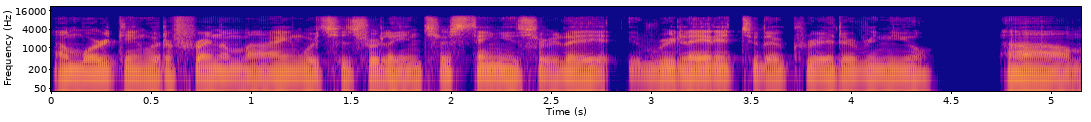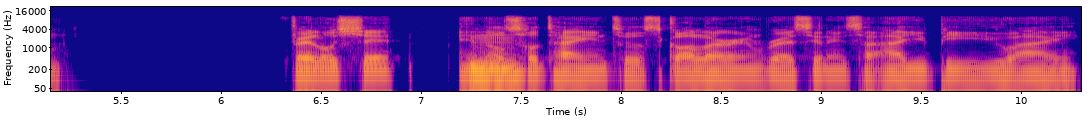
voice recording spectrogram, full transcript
i'm working with a friend of mine which is really interesting it's related related to the creative renewal um, fellowship and Mhm. also tie into a scholar in residence at IUPUI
